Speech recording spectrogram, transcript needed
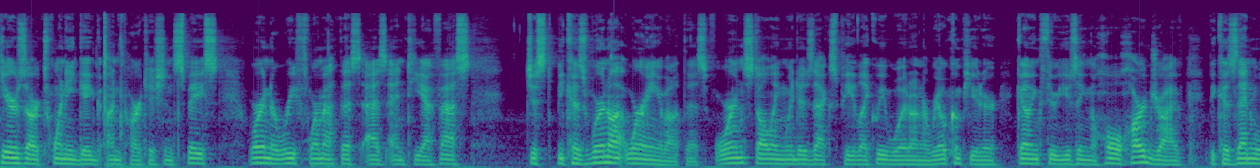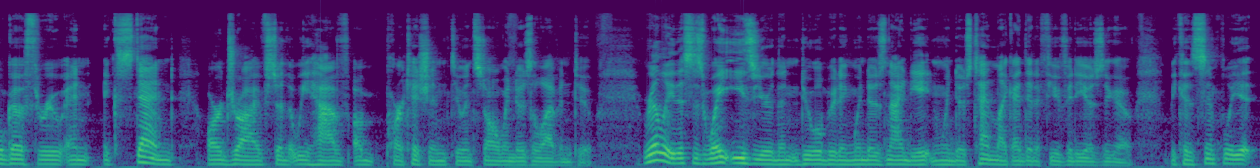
Here's our 20 gig unpartitioned space. We're going to reformat this as NTFS just because we're not worrying about this. We're installing Windows XP like we would on a real computer, going through using the whole hard drive, because then we'll go through and extend our drive so that we have a partition to install Windows 11 to. Really, this is way easier than dual booting Windows 98 and Windows 10 like I did a few videos ago, because simply it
